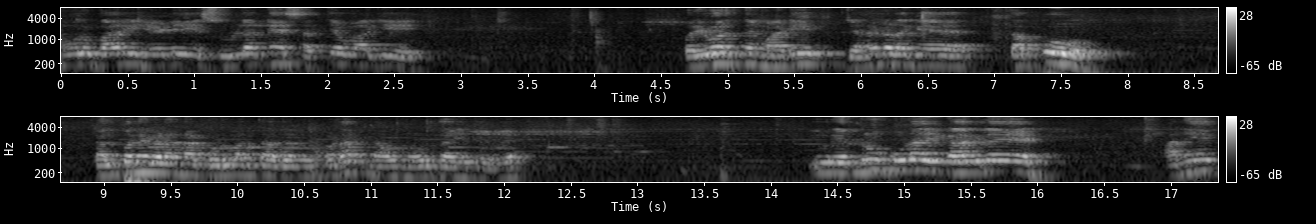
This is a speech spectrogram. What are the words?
ನೂರು ಬಾರಿ ಹೇಳಿ ಸುಳ್ಳನ್ನೇ ಸತ್ಯವಾಗಿ ಪರಿವರ್ತನೆ ಮಾಡಿ ಜನಗಳಿಗೆ ತಪ್ಪು ಕಲ್ಪನೆಗಳನ್ನ ಕೊಡುವಂತಹದನ್ನು ಕೂಡ ನಾವು ನೋಡ್ತಾ ಇದ್ದೇವೆ. ಇವರೆಲ್ಲರೂ ಕೂಡ ಈಗಾಗಲೇ ಅನೇಕ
